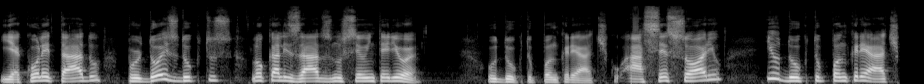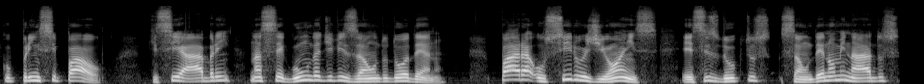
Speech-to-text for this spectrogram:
e é coletado por dois ductos localizados no seu interior: o ducto pancreático acessório e o ducto pancreático principal, que se abrem na segunda divisão do duodeno. Para os cirurgiões, esses ductos são denominados,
